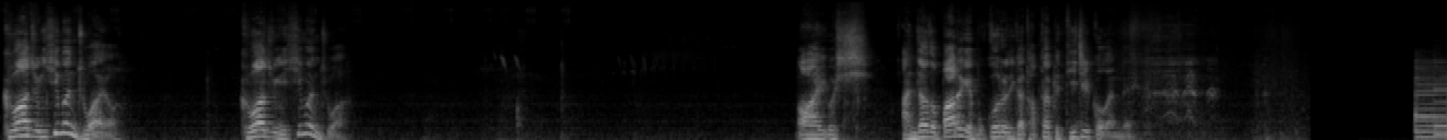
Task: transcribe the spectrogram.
그 와중 힘은 좋아요. 그 와중에 힘은 좋아. 아 이거 씨 앉아도 빠르게 못 걸으니까 답답해 뒤질 것 같네.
